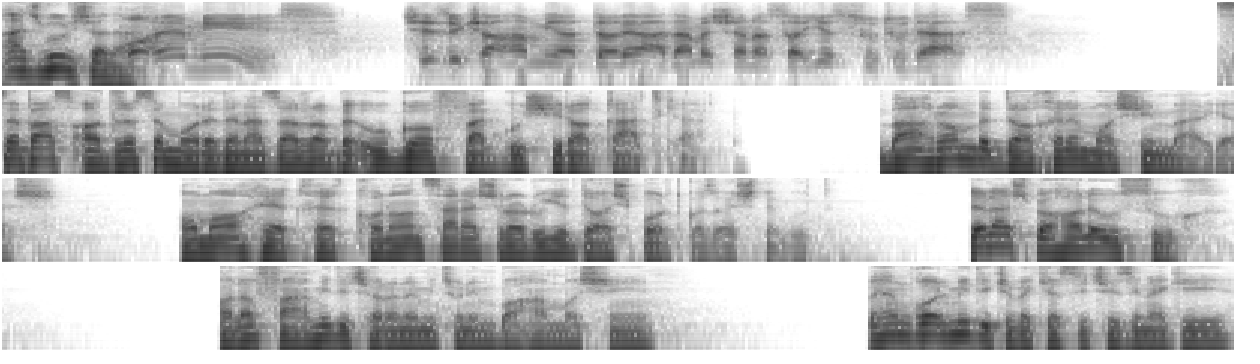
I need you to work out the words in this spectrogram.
مجبور شدم مهم نیست چیزی که اهمیت داره عدم شناسایی ستوده است سپس آدرس مورد نظر را به او گفت و گوشی را قطع کرد. بهرام به داخل ماشین برگشت. هما حق حق کنان سرش را روی داشبورد گذاشته بود. دلش به حال او سوخ. حالا فهمیدی چرا نمی‌تونیم با هم باشیم؟ به هم قول میدی که به کسی چیزی نگی؟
